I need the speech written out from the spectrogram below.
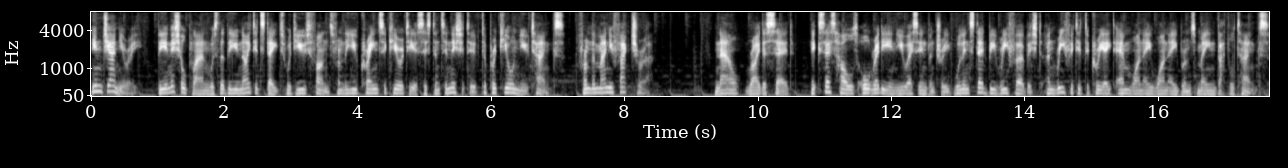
In January, the initial plan was that the United States would use funds from the Ukraine Security Assistance Initiative to procure new tanks from the manufacturer. Now, Ryder said, excess hulls already in US inventory will instead be refurbished and refitted to create M1A1 Abrams main battle tanks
